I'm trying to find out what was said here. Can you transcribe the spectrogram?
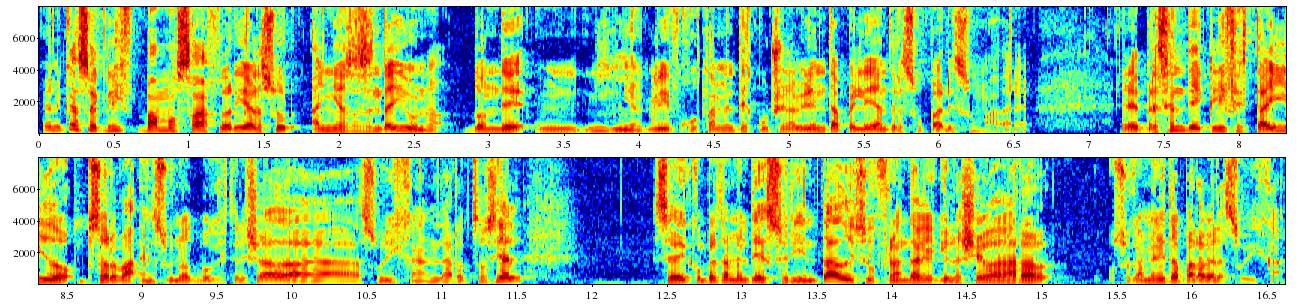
En el caso de Cliff, vamos a Florida del Sur, año 61, donde un niño, Cliff, justamente escucha una violenta pelea entre su padre y su madre. En el presente, Cliff está ido, observa en su notebook estrellada a su hija en la red social, se ve completamente desorientado y sufre un ataque que lo lleva a agarrar su camioneta para ver a su hija.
